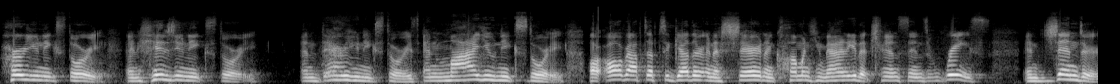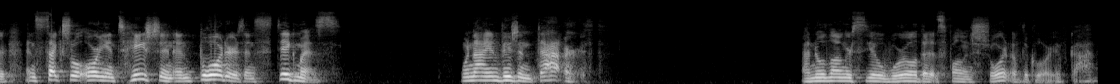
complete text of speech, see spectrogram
her unique story and his unique story and their unique stories and my unique story are all wrapped up together in a shared and common humanity that transcends race and gender and sexual orientation and borders and stigmas. When I envision that earth, I no longer see a world that has fallen short of the glory of God,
